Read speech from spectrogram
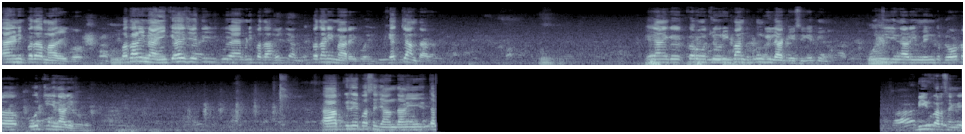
ਐ ਨਹੀਂ ਪਤਾ ਮਾਰੇ ਕੋ। ਪਤਾ ਨਹੀਂ ਨਹੀਂ ਕਹੇ ਛੇਤੀ ਕੋਈ ਐ ਨਹੀਂ ਪਤਾ। ਪਤਾ ਨਹੀਂ ਮਾਰੇ ਕੋਈ ਖਿੱਚ ਜਾਂਦਾ ਗਾ। ਇਹ ਯਾਨੀ ਕਿ ਘਰੋਂ ਚੋਰੀ ਭੰਗ ਭੁੰਗੀ ਲੱਗ ਗਈ ਸੀਗੇ ਪੀਣ ਉਹ ਚੀਜ਼ ਨਾਲ ਹੀ ਮੈਨੂੰ ਡਾਟ ਉਹ ਚੀਜ਼ ਨਾਲ ਹੀ ਹੋਵੇ ਆਪ ਕਿਸੇ ਪਾਸੇ ਜਾਂਦਾ ਨਹੀਂ ਤਾਂ ਵੀਰਵਾਲ ਸਿੰਘ ਜੀ।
